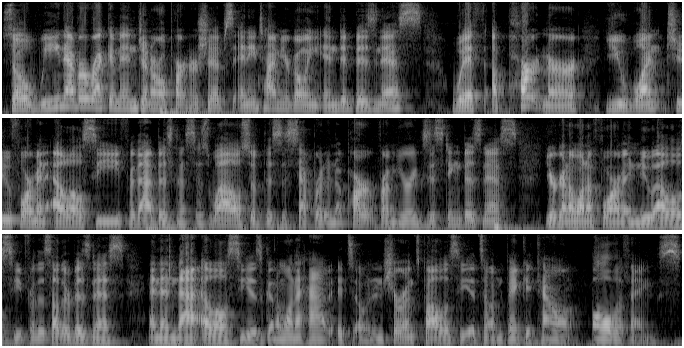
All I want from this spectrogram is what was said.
So we never recommend general partnerships anytime you're going into business with a partner, you want to form an LLC for that business as well. So if this is separate and apart from your existing business, you're going to want to form a new LLC for this other business. And then that LLC is going to want to have its own insurance policy, its own bank account, all the things.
